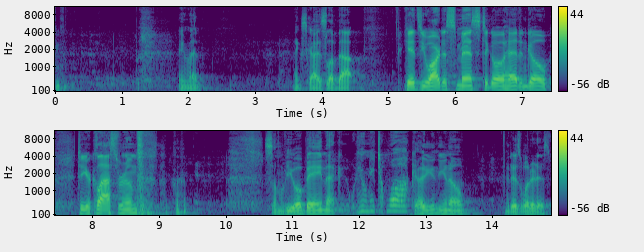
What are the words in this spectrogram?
Amen. Thanks, guys. Love that. Kids, you are dismissed to go ahead and go to your classrooms. Some of you obeying that. Don't need to walk. Uh, you, you know, it is what it is.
